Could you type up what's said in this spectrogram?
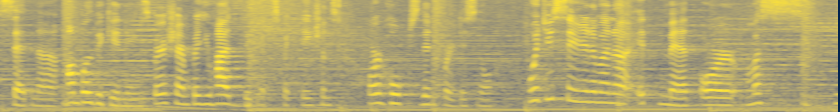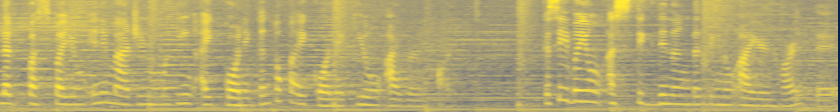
said na humble beginnings, pero syempre, you had big expectations or hopes din for this, no? Would you say rin naman na it met or mas lagpas pa yung in-imagine mo maging iconic, ganito ka-iconic yung Iron Heart? Kasi iba yung astig din ang dating ng Iron Heart, eh.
